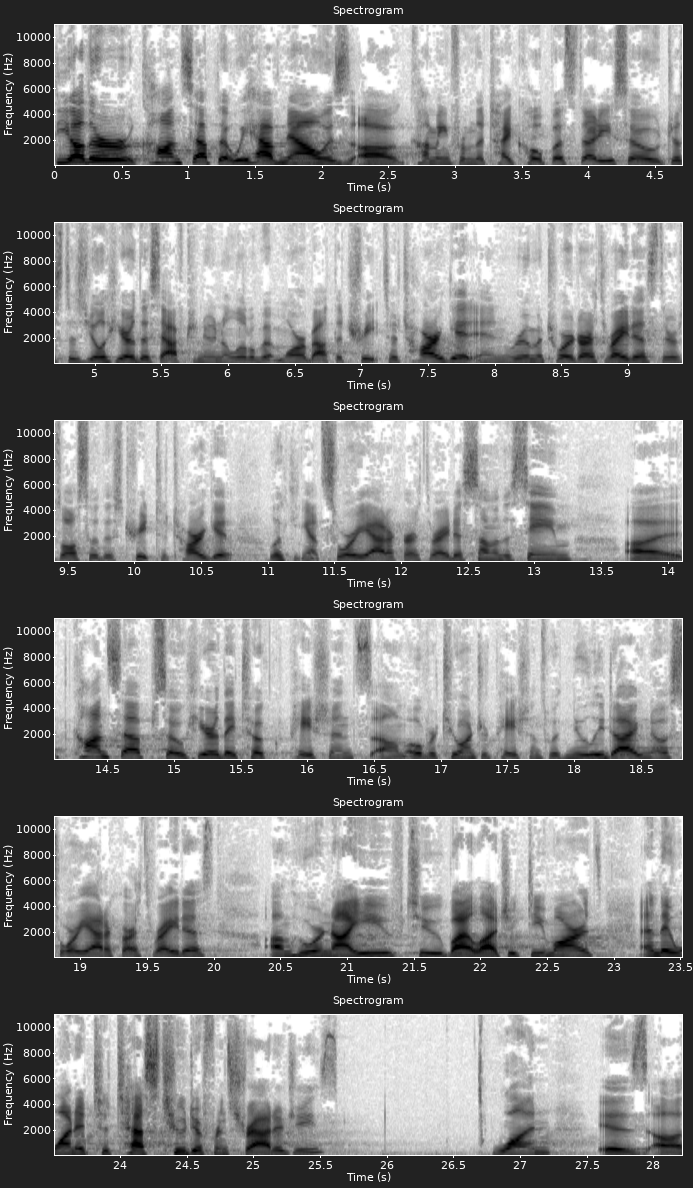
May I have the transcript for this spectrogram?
the other concept that we have now is uh, coming from the TICOPA study. So, just as you'll hear this afternoon a little bit more about the treat to target in rheumatoid arthritis, there's also this treat to target looking at psoriatic arthritis, some of the same uh, concept. So here they took patients, um, over 200 patients with newly diagnosed psoriatic arthritis. Um, who were naive to biologic DMARDs, and they wanted to test two different strategies. One is uh,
